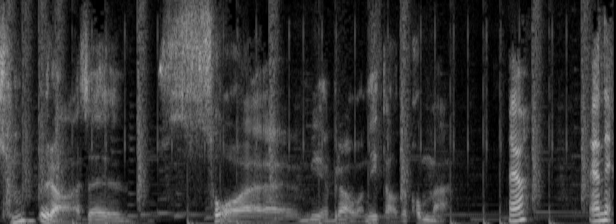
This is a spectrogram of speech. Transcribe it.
kjempebra. Altså, så eh, mye bra Anita hadde kommet. Ja, enig.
